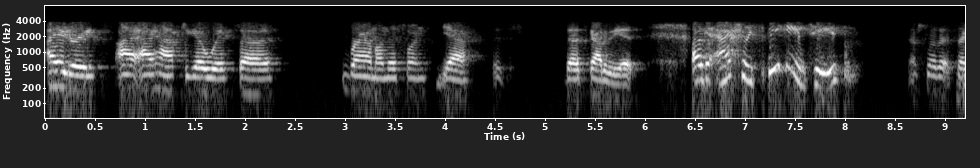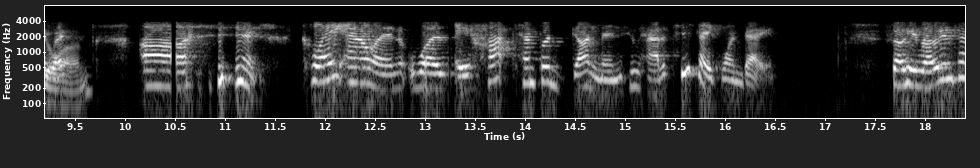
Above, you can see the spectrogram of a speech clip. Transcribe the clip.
I agree. I, I have to go with uh Brown on this one. Yeah, it's that's got to be it. Okay, actually, speaking of teeth, I just love that Go segue. on. Uh, Clay Allen was a hot-tempered gunman who had a toothache one day. So he rode into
